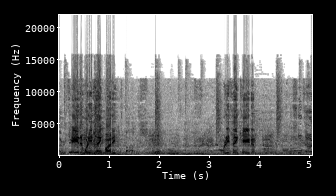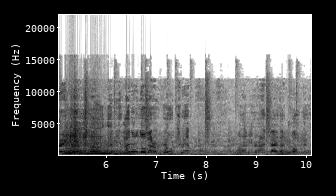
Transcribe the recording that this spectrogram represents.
Everything's Caden, what do you think, buddy? What do you think, Caden? The seats. I mean, I don't know about a road trip, but I mean, they're not as bad as I thought they would be.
